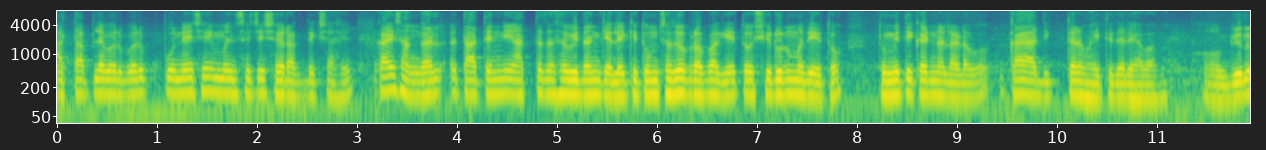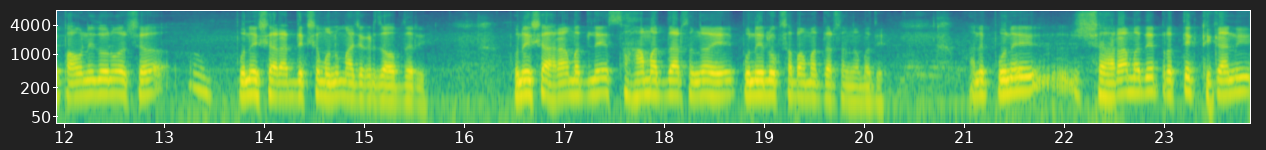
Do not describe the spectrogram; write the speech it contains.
आता आपल्याबरोबर पुण्याचे मनसेचे शहर अध्यक्ष आहेत. काय सांगाल? तात्यांनी आत्ताच असं विधान केलं आहे की तुमचा जो प्रभाग आहे तो शिरूरमध्ये येतो. तुम्ही तिकडनं लढावं. काय अधिक तर माहिती द्याल ह्याबाबत? गेले पावणे दोन वर्ष पुणे शहराध्यक्ष म्हणून माझ्याकडे जबाबदारी पुणे शहरामधले सहा मतदारसंघ हे पुणे लोकसभा मतदारसंघामध्ये. आणि पुणे शहरामध्ये प्रत्येक ठिकाणी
